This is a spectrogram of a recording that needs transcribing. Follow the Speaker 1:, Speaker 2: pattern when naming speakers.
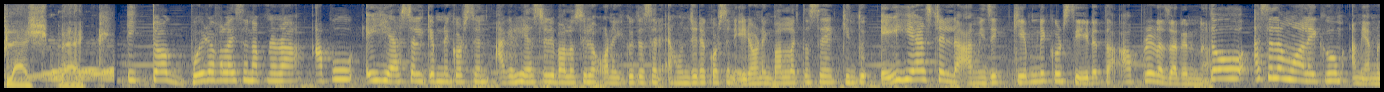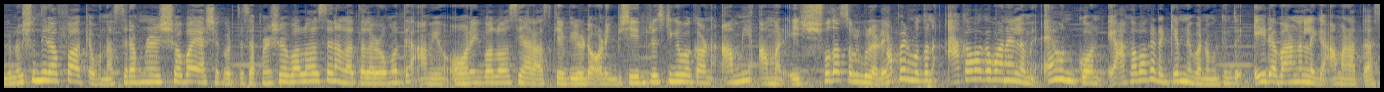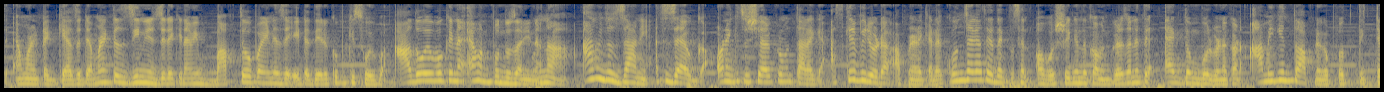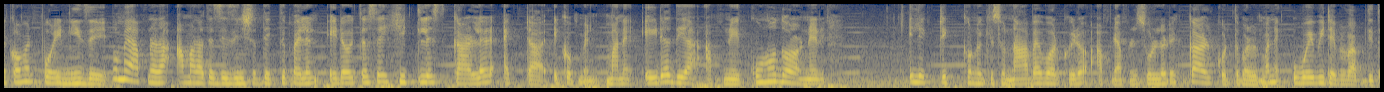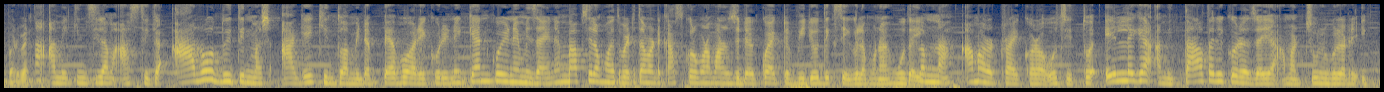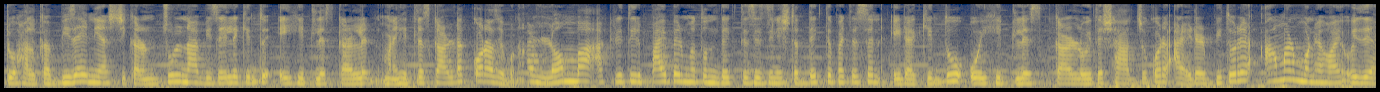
Speaker 1: Flashback.
Speaker 2: TikTok বইরা ফেলাইছেন আপনারা? আপু, এই হেয়ারস্টাইল কেমনে করছেন? আগের হেয়ারস্টাইল ভালো ছিল, অনেকে কইতেছেন, এখন যেটা করছেন, এটা অনেক ভালো লাগতেছে। কিন্তু এই হেয়ারস্টাইলটা আমি যে কেমনে করছি, এটা তো আপনারা জানেন না। তো, আসসালামু আলাইকুম, আমি আপনাকে নসুন্দির আফা কেমন আছেন আপনারা সবাই? আশা করতেছে আপনারা সবাই ভালো আছেন। আল্লাহ তালার রহমতে আমি অনেক ভালো আছি। আর আজকে ভিডিওটা অনেক বেশি ইন্টারেস্টিং হবে, কারণ আমি আমার এই সোজা চুলগুলারে আপের মতন আঁকা বাঁকা বানাইলাম। এখন কোন, এই আঁকা বাঁকাটা কেমনে বানাবো? কিন্তু এইটা বানানোর লাগে আমার হাতে আছে এমন একটা গ্যাজেট এমন একটা জিনিস যেটা কিনা আমি ভাবতেও পারি না যে এটা দিয়ে এরকম কিছু হইব। আদৌ হইব কিনা এখন পর্যন্ত জানি না। না, আমি তো জানি। আচ্ছা যাই হোক অনেক কিছু শেয়ার করব, তার আগে আজকের ভিডিওটা আপনারা কেন কোন জায়গা থেকে দেখতেছেন অবশ্যই কিন্তু কমেন্ট করে জানাতে একদম বলবেন না, কারণ আমি কিন্তু আপনাকে প্রত্যেকটা কমেন্ট পড়ি নিজে। প্রথমে আপনারা আমার হাতে যে জিনিসটা দেখতে পাইলেন, এটা হইতেছে হিটলেস কার্লের একটা ইকুইপমেন্ট মানে এইটা দিয়া আপনি কোনো ধরনের ইলেকট্রিক কোনো কিছু না ব্যবহার করেও আপনি আপনার চুলটারে কার্ল করতে পারবেন মানে ওয়েবি টাইপের ভাব দিতে পারবেন। আমি কিনছিলাম আজ থেকে আরও দুই তিন মাস আগে, কিন্তু আমি এটা ব্যবহারই করি নাই, কেন করি না আমি জানি না। ভাবছিলাম হয়তো এটাতে আমার একটা কাজ করব না, মানুষ যেটা কয়েকটা ভিডিও দেখছে, এগুলো মনে হয় হুদাই। না, আমারও ট্রাই করা উচিত। তো এর লেগে আমি তাড়াতাড়ি করে যাই, আমার চুলগুলোর একটু হালকা ভিজাই নিয়ে আসছি, কারণ চুল না ভিজাইলে কিন্তু এই হিটলেস কার্লের মানে হিটলেস কার্লটা করা যাবে না। আর লম্বা আকৃতির পাইপের মতন দেখতে যে জিনিসটা দেখতে পাইতেছেন, এটা কিন্তু ওই হিটলেস কার্ল হইতে সাহায্য করে আর এটার ভিতরে আমার মনে হয় ওই যে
